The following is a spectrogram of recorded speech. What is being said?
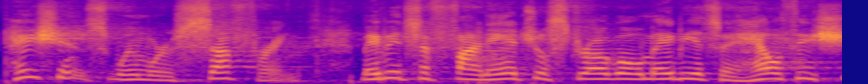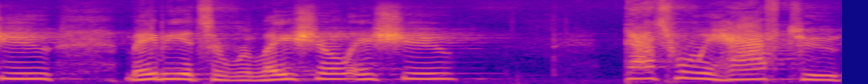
Patience when we're suffering. Maybe it's a financial struggle, maybe it's a health issue, maybe it's a relational issue. That's when we have to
